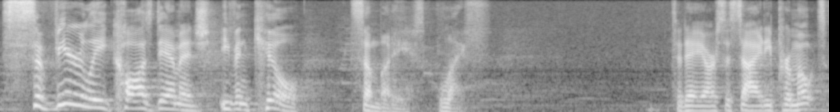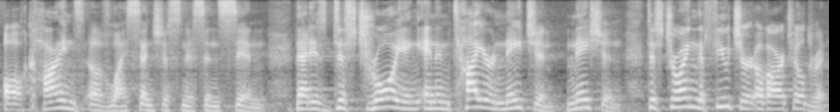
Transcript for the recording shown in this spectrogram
severely cause damage, even kill somebody's life. Today, our society promotes all kinds of licentiousness and sin that is destroying an entire nation, nation, destroying the future of our children.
